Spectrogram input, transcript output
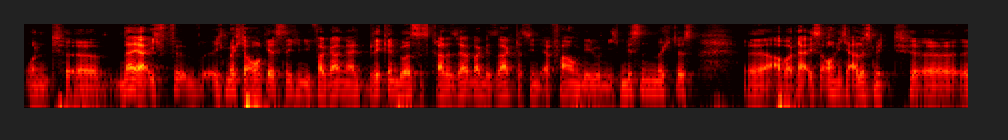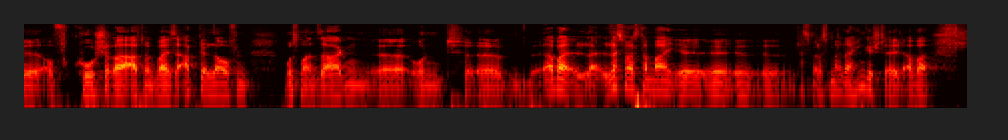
Und äh, naja, ich, ich möchte auch jetzt nicht in die Vergangenheit blicken. Du hast es gerade selber gesagt, das sind Erfahrungen, die du nicht missen möchtest. Äh, aber da ist auch nicht alles mit äh, äh auf koscherer Art und Weise abgelaufen muss man sagen. Äh, und äh, aber lassen wir es da mal, äh, äh, lassen wir das mal dahingestellt. Aber äh,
